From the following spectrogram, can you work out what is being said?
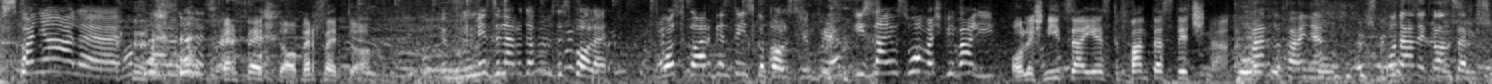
Wspaniale! Perfetto, perfetto. W międzynarodowym zespole włosko-argentyńsko-polskim. I znają słowa, śpiewali. Oleśnica jest fantastyczna. Bardzo fajnie. Udany koncert.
